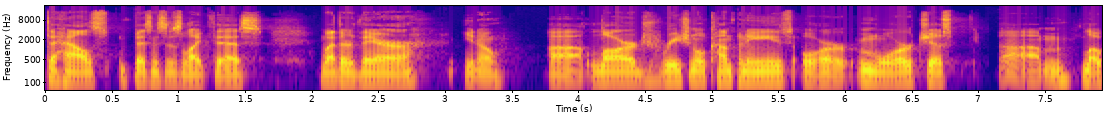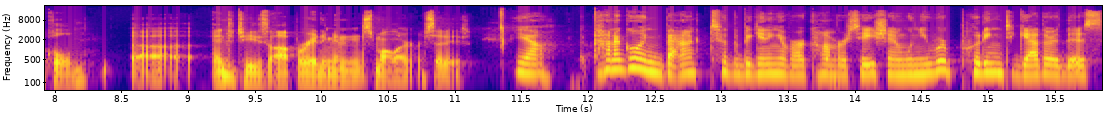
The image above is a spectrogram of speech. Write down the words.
to house businesses like this, whether they're you know uh, large regional companies or more just um, local uh, entities operating in smaller cities. Yeah. Kind of going back to the beginning of our conversation, when you were putting together this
